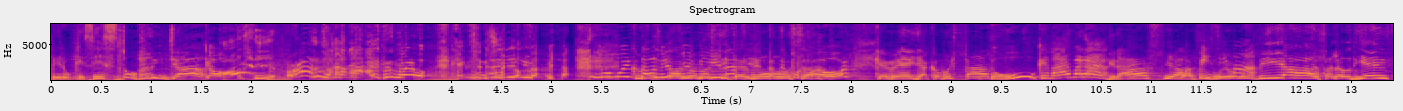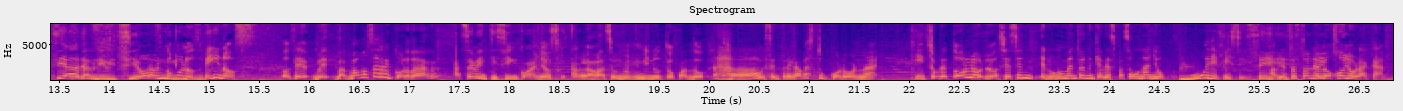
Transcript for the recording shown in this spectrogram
¿pero qué es esto? ¡Ay, ya! ¡Sí! ¡Ese es nuevo! ¡Ese no me lo sabía! ¿Cómo estás? ¿Cómo estás, mamacita Siéntate, hermosa? por favor. ¡Qué bella! ¿Cómo estás? ¡Tú! ¡Qué bárbara! Gracias. Guapísima. Muy buenos días a la audiencia de Univisión. Estás como los vinos. O sea, vamos a recordar hace 25 años, hablaba hace un minuto cuando pues entregabas tu corona y sobre todo lo, lo hacías en, en un momento en el que habías pasado un año muy difícil. Habías estado en el ojo del huracán.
